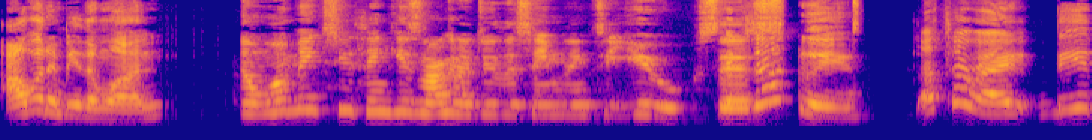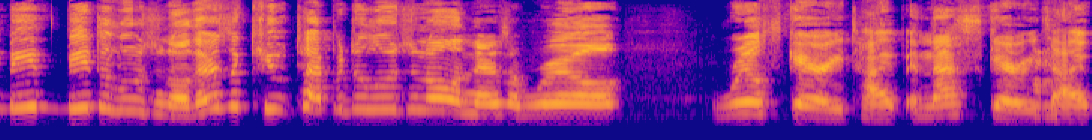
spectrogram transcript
I wouldn't be the one. And what makes you think he's not going to do the same thing to you, sis? Exactly. That's all right. Be be be delusional. There's a cute type of delusional and there's a real real scary type, and that's scary Mhm. type.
